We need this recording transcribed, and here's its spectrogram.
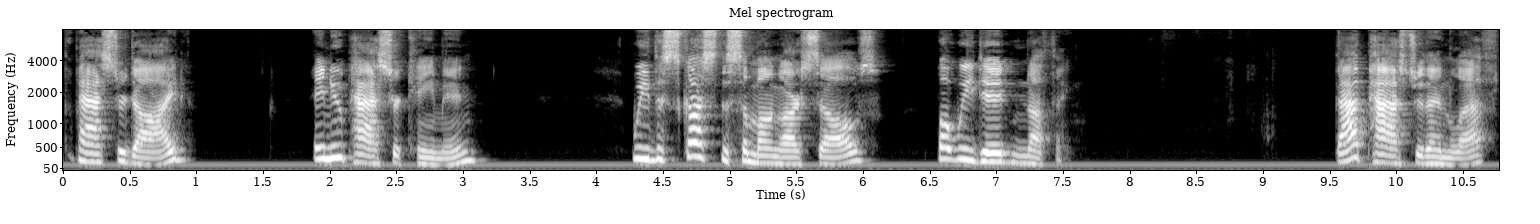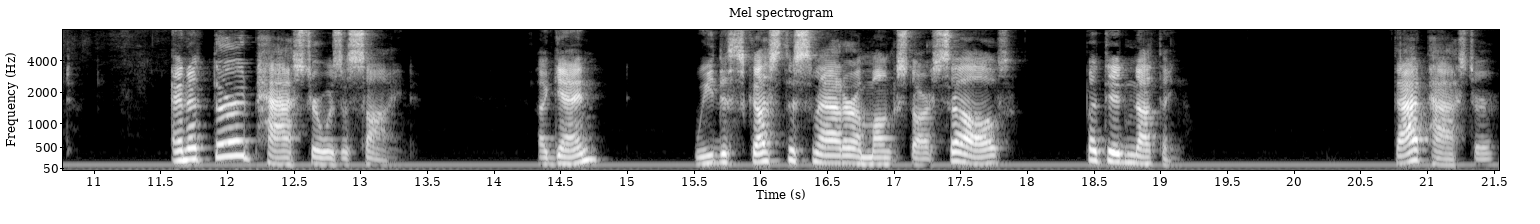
The pastor died. A new pastor came in we discussed this among ourselves, but we did nothing. That pastor then left, and a third pastor was assigned. Again, we discussed this matter amongst ourselves, but did nothing. That pastor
